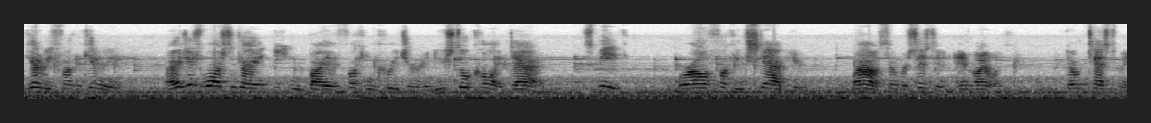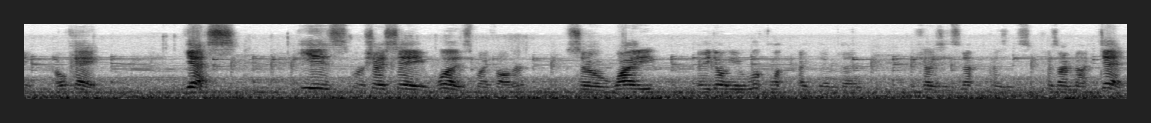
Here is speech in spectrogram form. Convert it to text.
You gotta be fucking kidding me. I just watched a guy eaten by a fucking creature, and you still call it Dad. Speak, or I'll fucking stab you. Wow, so persistent and violent. Don't test me. Okay. Yes. He is, or should I say, was my father. So why don't you look like him then? Because it's not because it's because I'm not dead.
